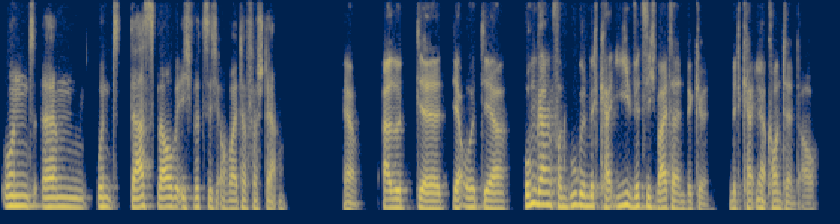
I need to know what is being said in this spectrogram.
Und, ähm, und das, glaube ich, wird sich auch weiter verstärken. Ja, also der, der, der Umgang von Google mit KI wird sich weiterentwickeln. Mit KI-Content ja. auch.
